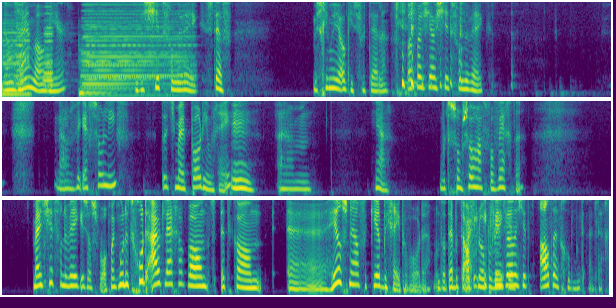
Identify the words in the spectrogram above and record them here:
Dan zijn we alweer bij de shit van de week. Stef, misschien wil je ook iets vertellen. Wat was jouw shit van de week? Nou, dat vind ik echt zo lief dat je mij het podium geeft. Mm. Ehm, ja, ik moet er soms zo hard voor vechten. Mijn shit van de week is als volgt. Maar ik moet het goed uitleggen, want het kan eh, heel snel verkeerd begrepen worden. Want dat heb ik de Maar afgelopen ik vind weken... wel dat je het altijd goed moet uitleggen.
